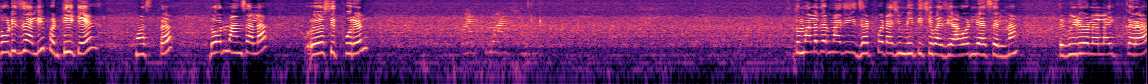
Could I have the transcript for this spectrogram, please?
थोडीच झाली पण ठीक आहे. मस्त. दोन माणसाला व्यवस्थित पुरेल. तुम्हाला जर माझी झटपट अशी मेथीची भाजी आवडली असेल ना तर व्हिडिओला लाईक करा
